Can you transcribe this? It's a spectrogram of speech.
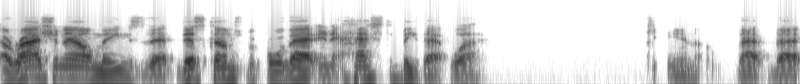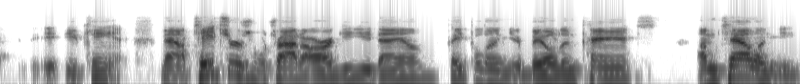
a rationale means that this comes before that, and it has to be that way you know that that you can't now teachers will try to argue you down people in your building parents i'm telling you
